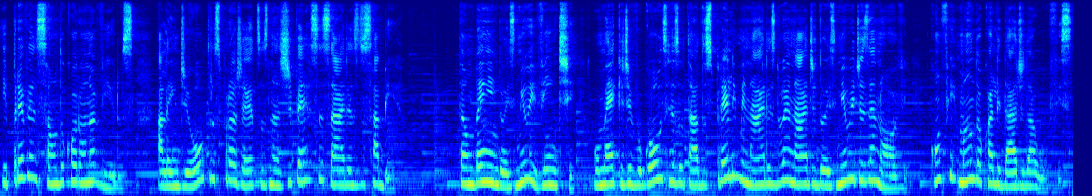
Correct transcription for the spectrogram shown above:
e prevenção do coronavírus, além de outros projetos nas diversas áreas do saber. Também em 2020, o MEC divulgou os resultados preliminares do ENAD 2019, confirmando a qualidade da UFES.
